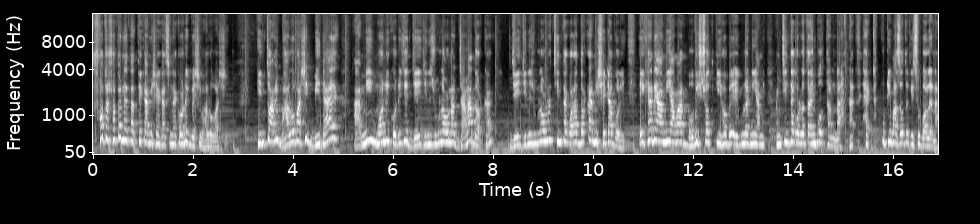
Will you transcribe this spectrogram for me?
শত শত নেতার থেকে আমি শেখ হাসিনাকে অনেক বেশি ভালোবাসি। কিন্তু আমি ভালোবাসি বিধায় আমি মনে করি যে যে জিনিসগুলো ওনার জানা দরকার যে জিনিসগুলো ওনার চিন্তা করার দরকার, আমি সেটা বলি। এখানে আমি আমার ভবিষ্যৎ কি হবে এগুলো নিয়ে আমি আমি চিন্তা করলে তো আমি বলতাম না। একটা পুঁটি মাছও তো কিছু বলে না।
